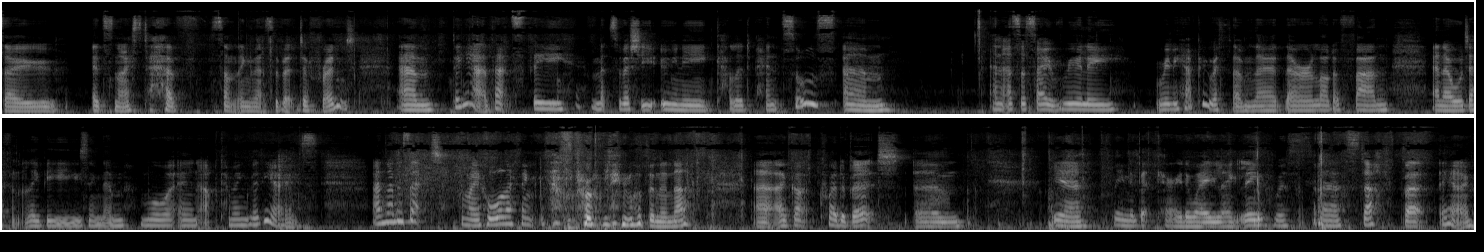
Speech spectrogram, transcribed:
so it's nice to have something that's a bit different. Um, but yeah, that's the Mitsubishi Uni coloured pencils. Um, and as I say, really, really happy with them. They're, they're a lot of fun and I will definitely be using them more in upcoming videos. And that is it for my haul. I think that's probably more than enough. Uh, I got quite a bit. Um, yeah, been a bit carried away lately with uh, stuff, but you know,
